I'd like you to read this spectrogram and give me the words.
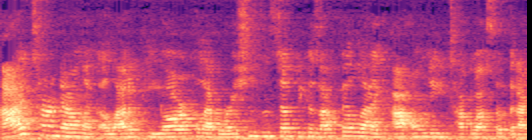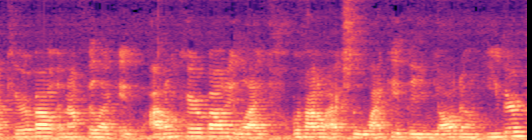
I turn down like a lot of PR collaborations and stuff because I feel like I only talk about stuff that I care about, and I feel like if I don't care about it, like or if I don't actually like it, then y'all don't either.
